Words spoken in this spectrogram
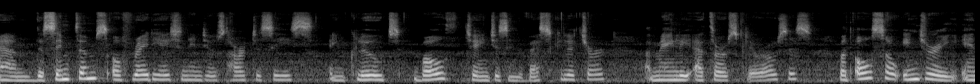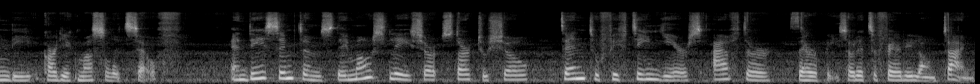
And the symptoms of radiation induced heart disease include both changes in the vasculature, uh, mainly atherosclerosis, but also injury in the cardiac muscle itself. And these symptoms, they mostly start to show 10 to 15 years after therapy, so that's a fairly long time.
